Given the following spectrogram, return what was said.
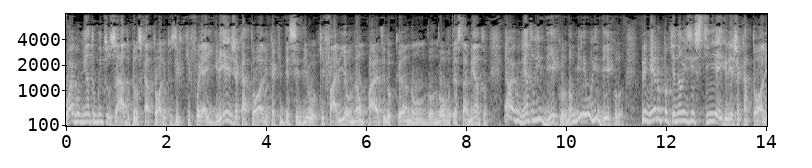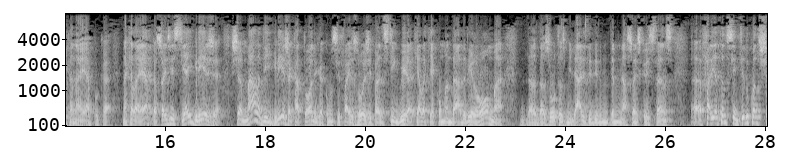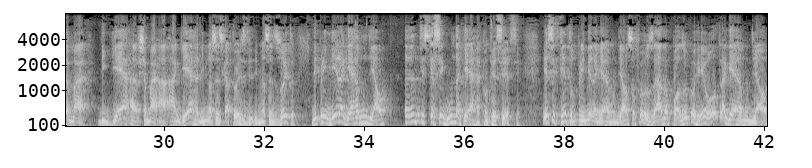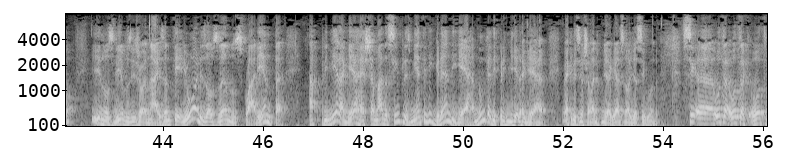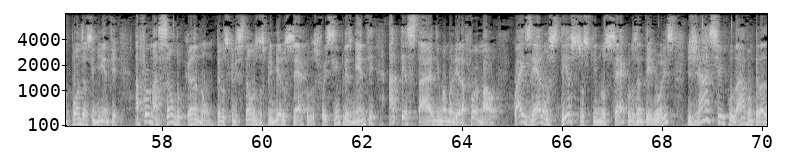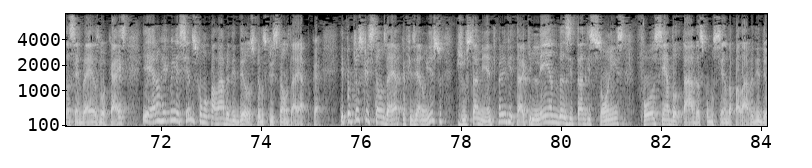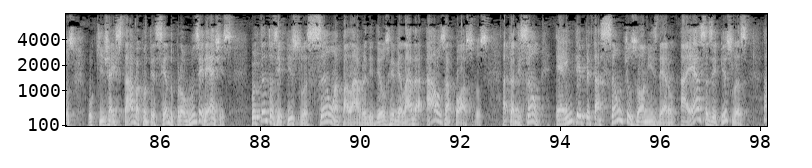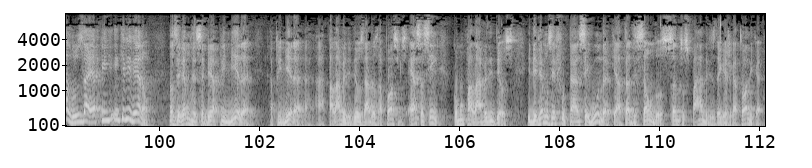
O argumento muito usado pelos católicos de que foi a Igreja Católica que decidiu o que faria ou não parte do cânon do Novo Testamento é um argumento ridículo, no mínimo ridículo. Primeiro, porque não existia a Igreja Católica na época. Naquela época só existia a Igreja. Chamá-la de Igreja Católica, como se faz hoje, para distinguir aquela que é comandada de Roma das outras milhares de denominações cristãs, eh, faria tanto sentido quanto chamar de guerra, chamar a, a guerra de 1914 e 1918 de Primeira Guerra Mundial, antes que a Segunda Guerra acontecesse. Esse título, Primeira Guerra Mundial, só foi usado após ocorrer outra guerra mundial. E nos livros e jornais anteriores aos anos 40, a Primeira Guerra é chamada simplesmente de Grande Guerra, nunca de Primeira Guerra. Como é que eles iam chamar de Primeira Guerra se não havia Segunda? Se, uh, outra, outra, outro ponto é o seguinte: a formação do cânon pelos cristãos dos primeiros séculos foi simplesmente atestar de uma maneira formal quais eram os textos que nos séculos anteriores já circulavam pelas assembleias locais e eram reconhecidos como palavra de Deus pelos cristãos da época. E por que os cristãos da época fizeram isso? Justamente para evitar que lendas e tradições fossem adotadas como sendo a palavra de Deus, o que já estava acontecendo por alguns hereges. Portanto, as epístolas são a palavra de Deus revelada aos apóstolos. A tradição é a interpretação que os homens deram a essas epístolas à luz da época em que viveram. Nós devemos receber a primeira a primeira, a palavra de Deus dada aos apóstolos, essa sim, como palavra de Deus. E devemos refutar a segunda, que é a tradição dos santos padres da Igreja Católica,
